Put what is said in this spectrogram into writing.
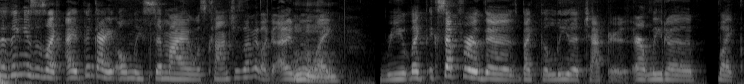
the thing is, is like I think I only semi was conscious of it. Like I didn't Mhm. like real like except for the like the Leta chapters or Leta like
